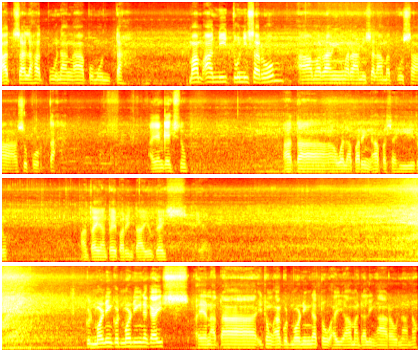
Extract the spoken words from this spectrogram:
At sa lahat po ng ah, pumunta Ma'am Anito ni Sarom, ah, maraming maraming salamat po sa suporta. Ayan guys no. At ah, wala pa rin ah, pasahero. Antay-antay pa rin tayo guys. Ayan. Good morning, good morning na guys. Ayan at ah, itong ah, good morning na to ay ah, madaling araw na no.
